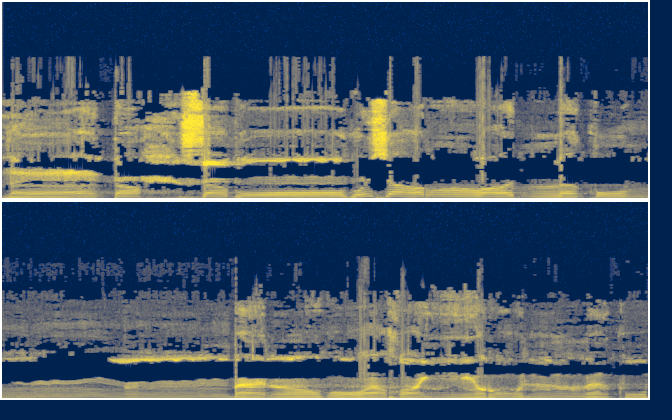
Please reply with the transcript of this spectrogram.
لا تحسبوه شرا لكم بل هو خير لكم.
